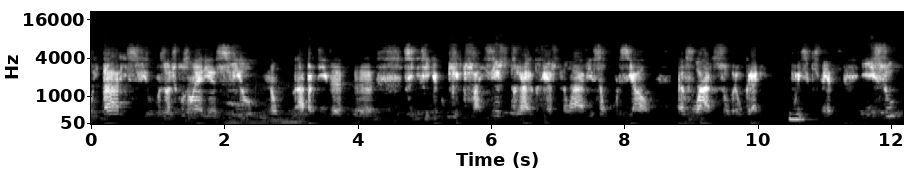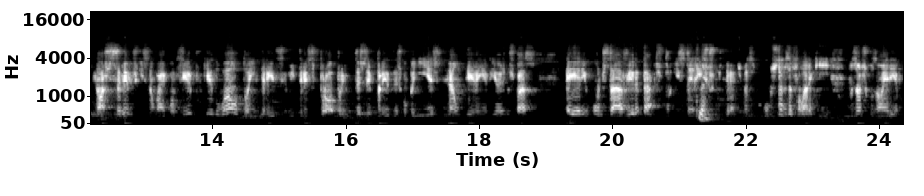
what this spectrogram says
militar e civil. Uma zona de exclusão aérea civil, não, à partida, uh, significa que já existe, de resto, não há aviação comercial a voar sobre a Ucrânia por simplesmente. E isso, nós sabemos que isso não vai acontecer porque é do auto-interesse, do interesse próprio das empresas, das companhias, não terem aviões no espaço aéreo onde está a haver ataques, porque isso tem riscos claro. muito grandes. Mas o que estamos a falar aqui, na zona de exclusão aérea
